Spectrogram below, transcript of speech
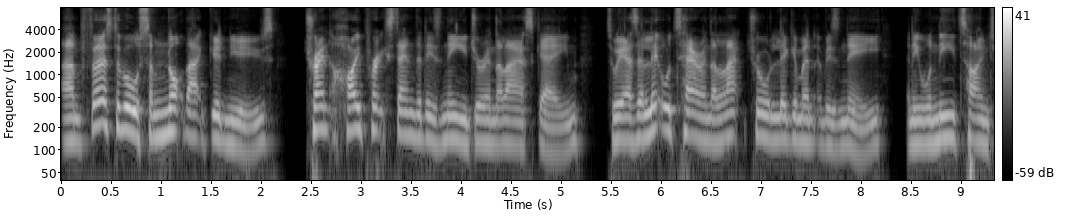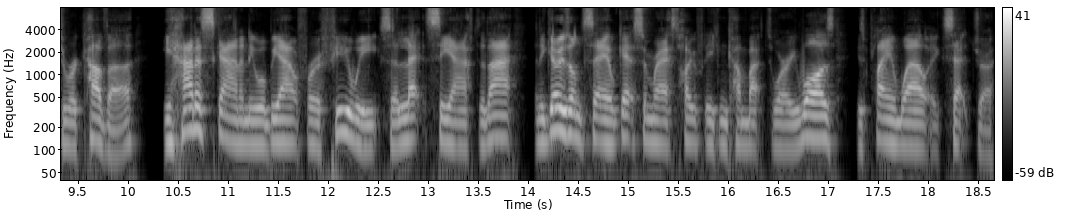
Um, first of all, some not that good news. Trent hyperextended his knee during the last game, so he has a little tear in the lateral ligament of his knee, and he will need time to recover. He had a scan and he will be out for a few weeks, so let's see after that. And he goes on to say he'll get some rest. Hopefully, he can come back to where he was. He's playing well, etc.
